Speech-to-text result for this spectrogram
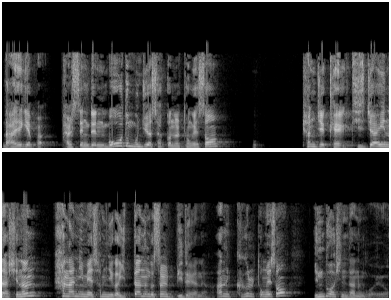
나에게 발생된 모든 문제와 사건을 통해서 편집 계획 디자인하시는 하나님의 섭리가 있다는 것을 믿어야 해요. 하나님 그걸 통해서 인도하신다는 거예요.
